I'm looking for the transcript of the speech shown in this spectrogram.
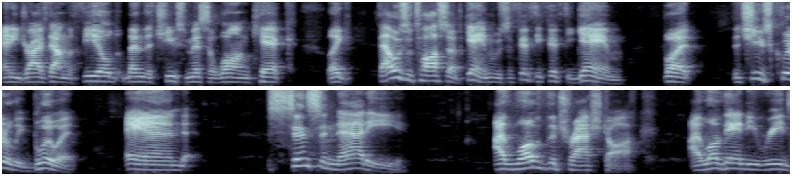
and he drives down the field. Then the Chiefs miss a long kick. Like that was a toss up game. It was a 50 50 game, but the Chiefs clearly blew it. And Cincinnati, I love the trash talk. I loved Andy Reid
